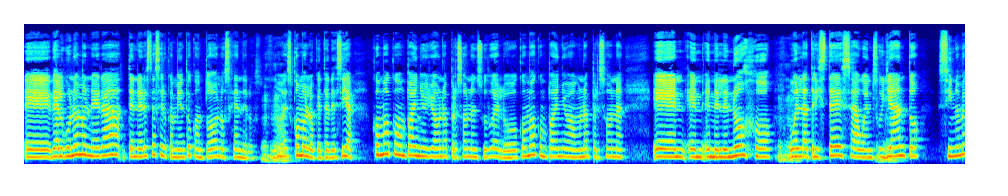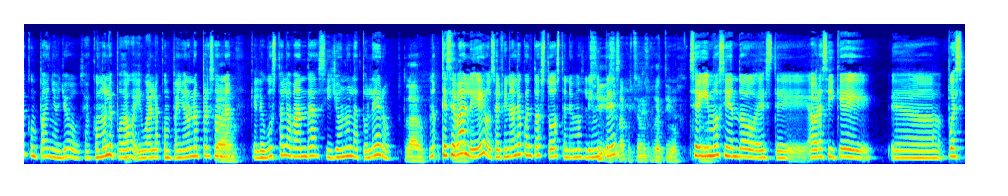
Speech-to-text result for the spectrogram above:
eh, de alguna manera tener este acercamiento con todos los géneros, ¿no? Es como lo que te decía, ¿cómo acompaño yo a una persona en su duelo? ¿Cómo acompaño a una persona en, en, el enojo o en la tristeza o en su llanto? si no me acompaño yo? O sea, ¿cómo le puedo igual acompañar a una persona que le gusta la banda si yo no la tolero? Claro. que se vale, ¿eh? O sea, al final de cuentas todos tenemos límites. Sí, es una cuestión subjetiva. Seguimos siendo, este, ahora sí que, eh, pues,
